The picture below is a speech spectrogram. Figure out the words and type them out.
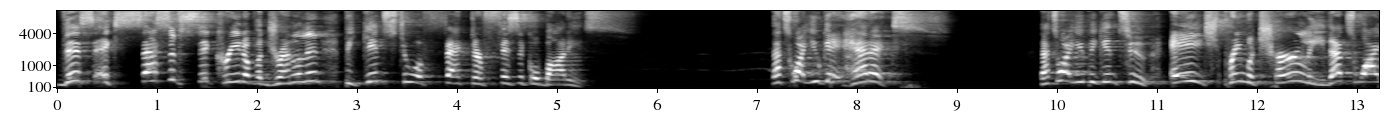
this excessive secrete of adrenaline begins to affect their physical bodies. That's why you get headaches. That's why you begin to age prematurely. That's why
